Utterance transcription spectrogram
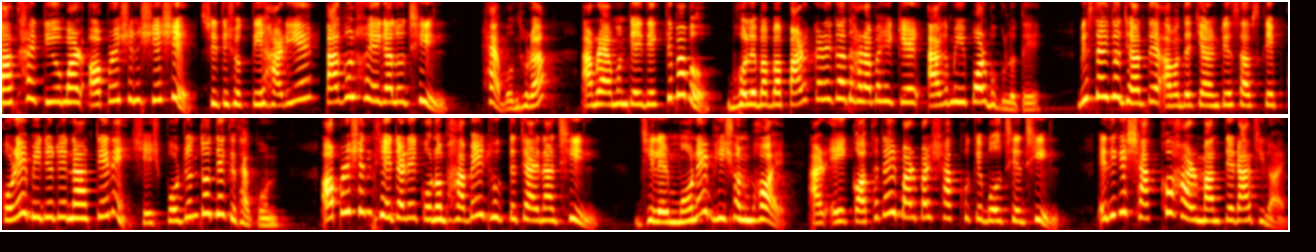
মাথায় টিউমার অপারেশন শেষে স্মৃতিশক্তি হারিয়ে পাগল হয়ে গেল ঝিল। হ্যাঁ বন্ধুরা, আমরা এমনটাই দেখতে পাবো ভোলে বাবা পার কারেগা ধারাবাহিকের আগামী পর্বগুলোতে। বিস্তারিত জানতে আমাদের চ্যানেলটি সাবস্ক্রাইব করে ভিডিওটি না টেনে শেষ পর্যন্ত দেখতে থাকুন। অপারেশন থিয়েটারে কোনোভাবেই ঢুকতে চায় না ঝিল। ঝিলের মনে ভীষণ ভয়, আর এই কথাটাই বারবার সাক্ষ্যকে বলছে ঝিল। এদিকে সাক্ষ্য হার মানতে রাজি নয়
